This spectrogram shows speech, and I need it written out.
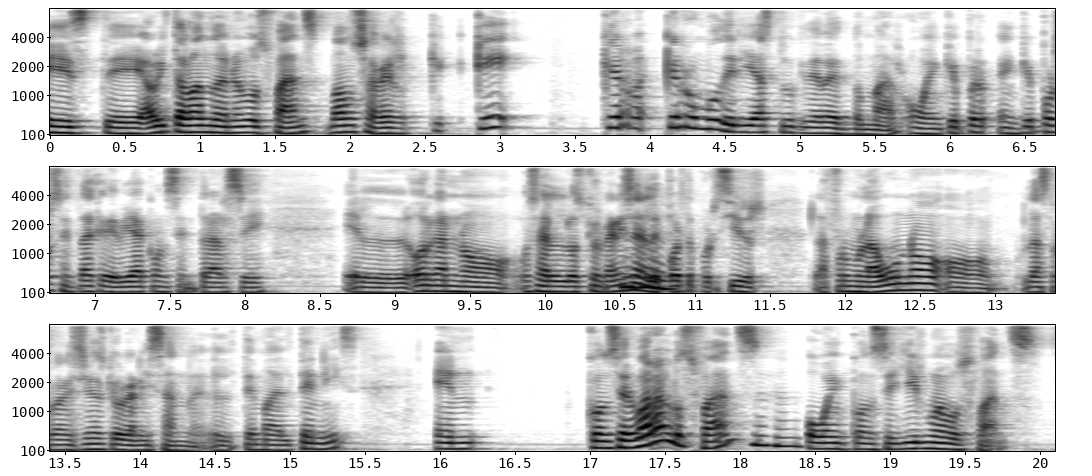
este, ahorita hablando de nuevos fans, vamos a ver, ¿qué, qué, qué, rumbo dirías tú que debe tomar o en qué, en qué porcentaje debería concentrarse el órgano, o sea, los que organizan el deporte, por decir la Fórmula 1 o las organizaciones que organizan el tema del tenis, en conservar a los fans o en conseguir nuevos fans?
